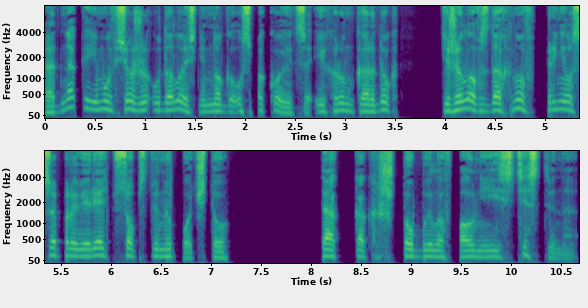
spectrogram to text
Однако ему все же удалось немного успокоиться, и Хрун Кардук, тяжело вздохнув, принялся проверять собственную почту так как, что было вполне естественно,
